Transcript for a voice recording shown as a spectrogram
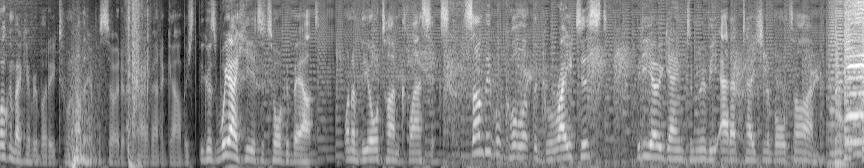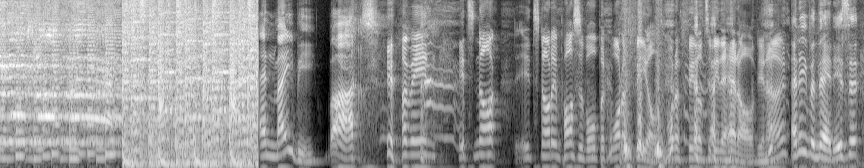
Welcome back, everybody, to another episode of Caravan of Garbage because we are here to talk about one of the all time classics. Some people call it the greatest video game to movie adaptation of all time. And maybe, but I mean, it's not it's not impossible, but what a field. What a field to be the head of, you know? and even then, is it?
